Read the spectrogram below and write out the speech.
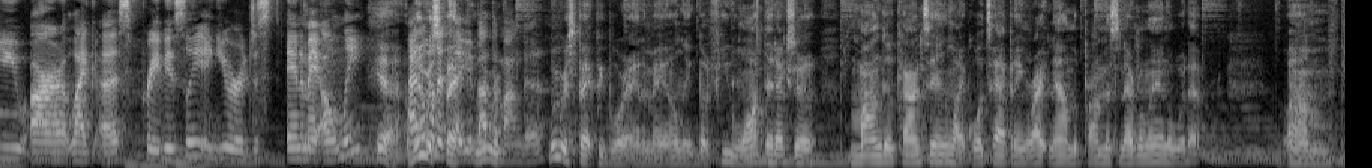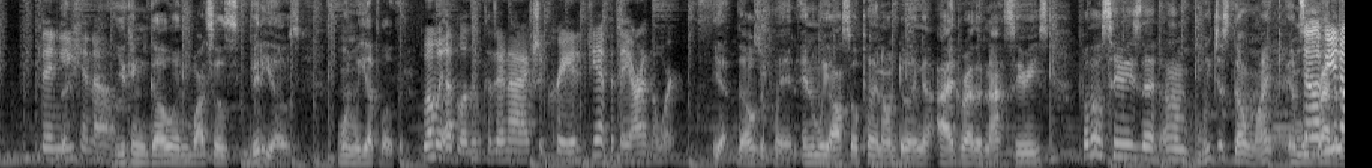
you are like us previously and you are just anime only. Yeah, I we don't want to tell respect- you about we the manga. We respect people who are anime only, but if you want that extra manga content, like what's happening right now in the Promised Neverland or whatever, um, Then you can um, you can go and watch those videos when we upload them. when we upload them because they're not actually created yet, but they are in the works. Yeah, those are planned, and we also plan on doing a I'd rather not series for those series that um we just don't like. And So if you know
